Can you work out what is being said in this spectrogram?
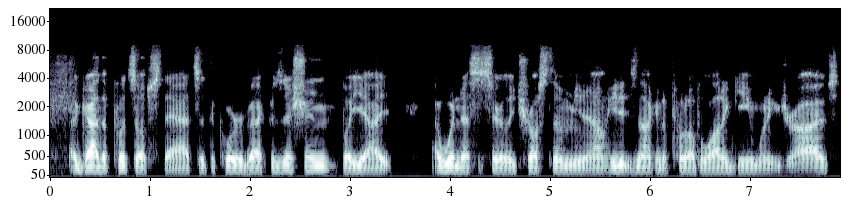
a guy that puts up stats at the quarterback position. But yeah, I, I wouldn't necessarily trust him. You know, he's not going to put up a lot of game winning drives.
